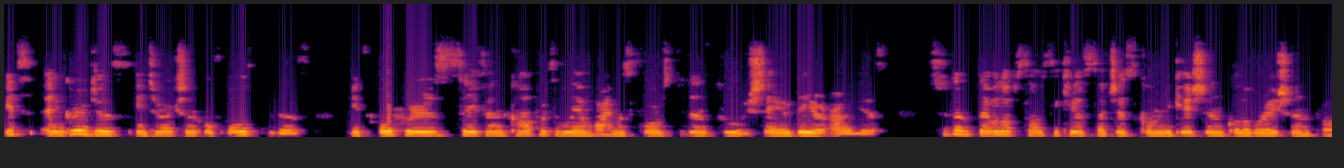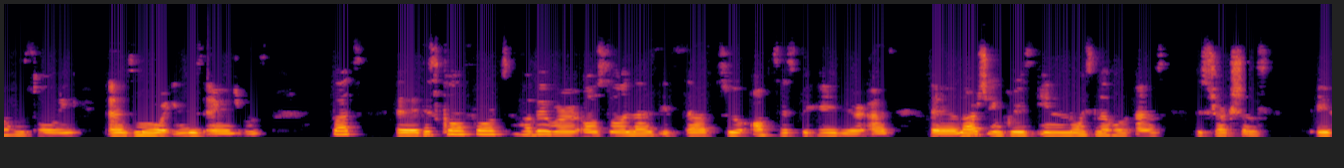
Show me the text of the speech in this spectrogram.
It encourages interaction of all students. It offers safe and comfortable environments for students to share their ideas. students develop some skills such as communication, collaboration, problem solving, and more in these arrangements. But uh, discomfort, however, also lends itself to off-task behavior and a large increase in noise level and distractions. If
